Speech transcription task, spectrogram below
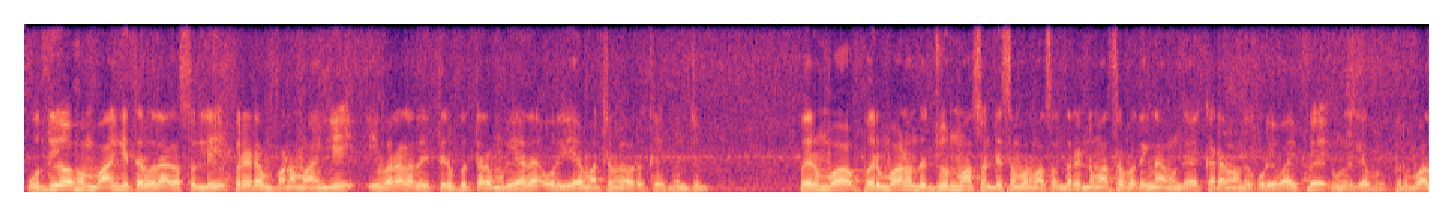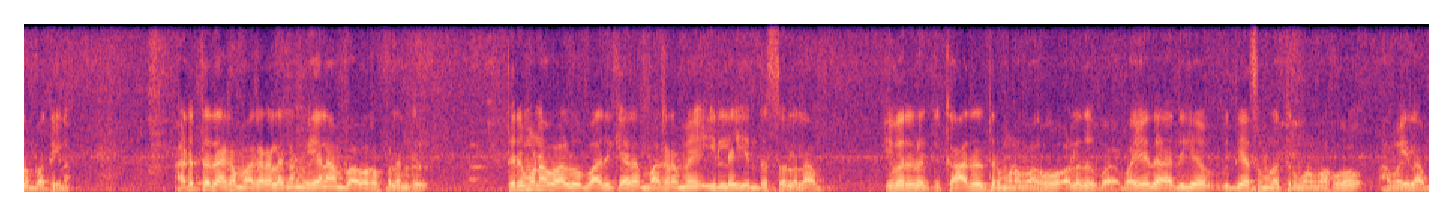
உத்தியோகம் வாங்கி தருவதாக சொல்லி பிறரிடம் பணம் வாங்கி இவரால் அதை திருப்பித் தர முடியாத ஒரு ஏமாற்றமே அவருக்கு மிஞ்சும். பெரும்பா பெரும்பாலும் இந்த ஜூன் மாதம் டிசம்பர் மாதம் இந்த ரெண்டு மாதத்தில் பார்த்திங்கன்னா அவங்க கடன் வாங்கக்கூடிய வாய்ப்பு இவங்களுக்கு ஏற்படும். பெரும்பாலும் பார்த்திங்கன்னா அடுத்ததாக மகர லக்னம் ஏழாம் பாவக பலன்கள். திருமண வாழ்வு பாதிக்காத மகரமே இல்லை என்று சொல்லலாம். இவர்களுக்கு காதல் திருமணமாகவோ அல்லது வ- வயது அதிக வித்தியாசமுள்ள திருமணமாகவோ அமையலாம்.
